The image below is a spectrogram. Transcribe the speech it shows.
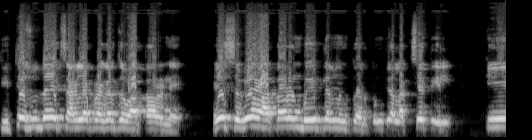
तिथे सुद्धा एक चांगल्या प्रकारचं वातावरण आहे. हे सगळं वातावरण बघितल्यानंतर तुमच्या लक्षात येईल की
